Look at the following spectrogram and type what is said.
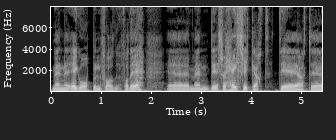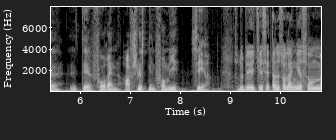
Men jeg er åpen for, for det. Eh, men det som er helt sikkert, det er at eh, det får en avslutning for min side. Så du blir ikke sittende så lenge som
